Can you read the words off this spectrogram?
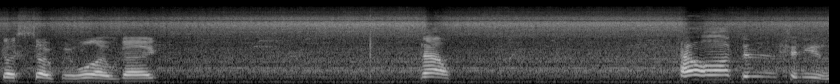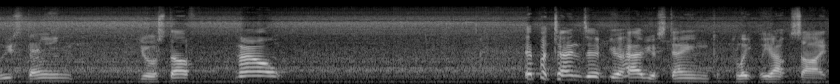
just soap and water, guys. Now, how often should you restain your stuff? Now, it pretends if you have your stain completely outside.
